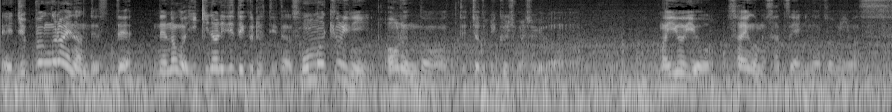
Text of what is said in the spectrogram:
え10分ぐらいなんですって。で、なんかいきなり出てくるって言ったら、そんな距離にあるんだって、ちょっとびっくりしましたけど。まあ、いよいよ最後の撮影に臨みます。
